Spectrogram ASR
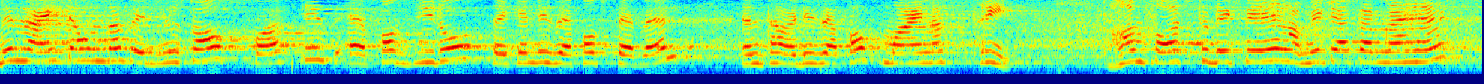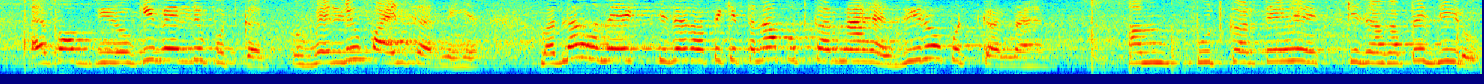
then write down the values of first is f of 0 second is f of 7 and third is f of minus 3 तो हम फ़र्स्ट देखते हैं, हमें क्या करना है? f ऑफ़ ज़ीरो की वैल्यू पुट कर वैल्यू फाइंड करनी है। मतलब हमें x की जगह पे कितना पुट करना है? ज़ीरो पुट करना है। हम पुट करते हैं x की जगह पे ज़ीरो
